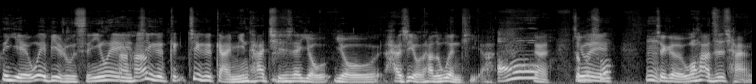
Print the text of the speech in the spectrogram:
那也未必如此，因为这个这个改名它其实有有还是有它的问题啊。哦，怎么说？这个文化资产，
